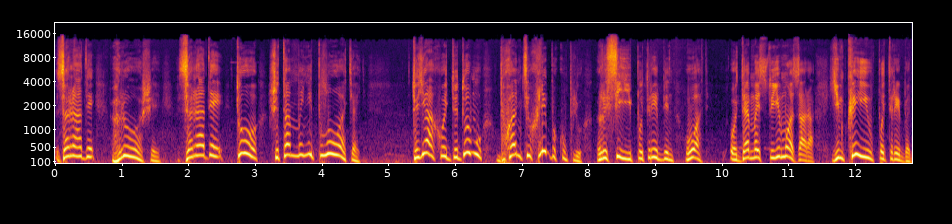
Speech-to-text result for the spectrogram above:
заради грошей, заради того, що там мені платять, то я хоч додому буханцю хліба куплю. Росії потрібен. От, от де ми стоїмо зараз. Їм Київ потрібен.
